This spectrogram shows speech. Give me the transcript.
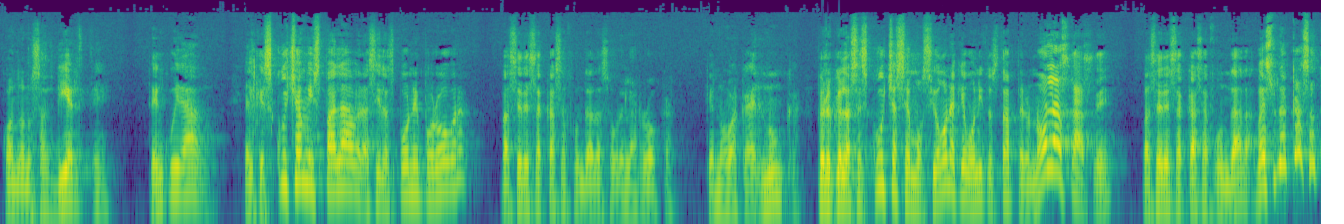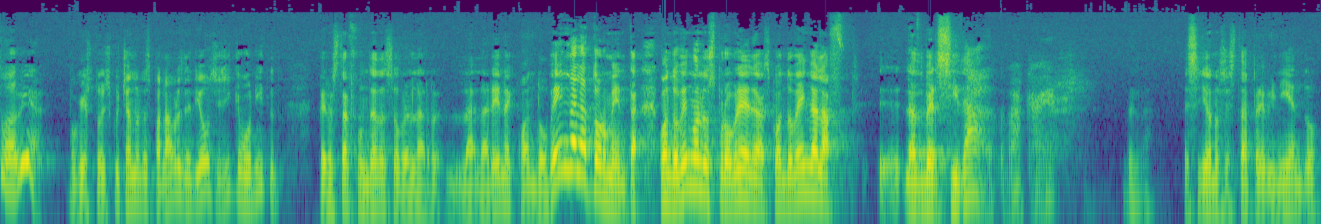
Cuando nos advierte, ten cuidado. El que escucha mis palabras y las pone por obra, va a ser esa casa fundada sobre la roca que no va a caer nunca. Pero el que las escucha se emociona, qué bonito está, pero no las hace, va a ser esa casa fundada. Es una casa todavía, porque estoy escuchando las palabras de Dios y sí, qué bonito pero estar fundada sobre la, arena y cuando venga la tormenta, cuando vengan los problemas, cuando venga la, eh, adversidad, va a caer. ¿verdad? El Señor nos está previniendo.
